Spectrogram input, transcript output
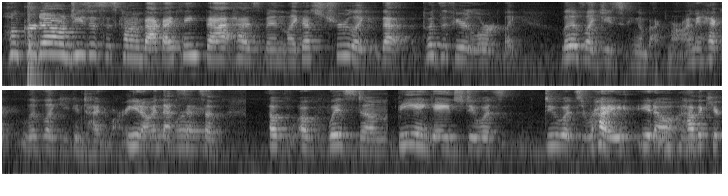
hunker down, Jesus is coming back. I think that has been like that's true like that puts the fear of the Lord like live like Jesus can come back tomorrow. I mean, heck, live like you can die tomorrow. You know, in that Right. sense of, of of wisdom, be engaged, do what's do what's right. You know, Mm-hmm. have a clear,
